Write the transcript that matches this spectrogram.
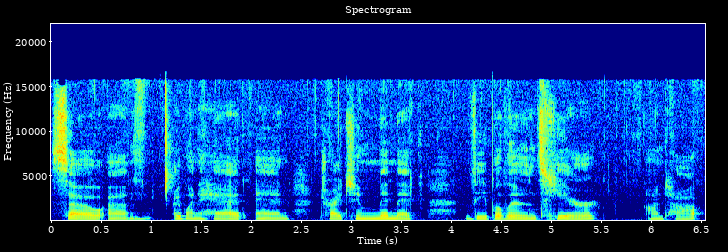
so um, I went ahead and tried to mimic the balloons here on top.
